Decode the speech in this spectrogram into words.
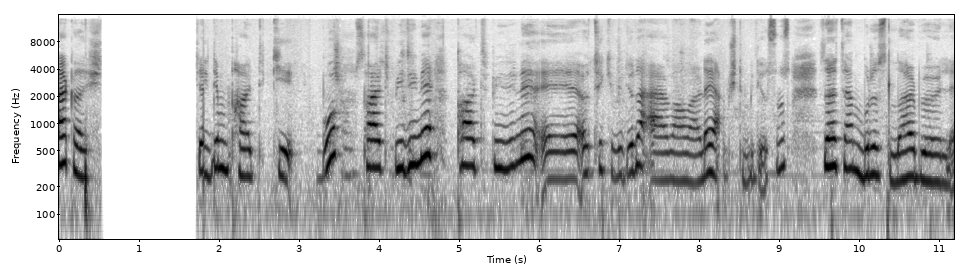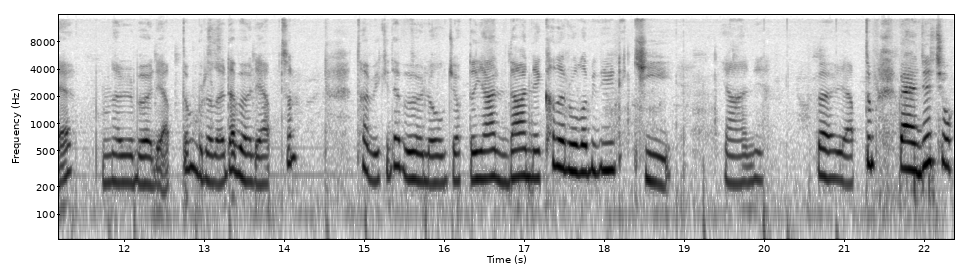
Arkadaşlar Dedim part 2 bu. Part 1'ini part 1'ini e, öteki videoda Ervalar'da yapmıştım biliyorsunuz. Zaten burasılar böyle. Bunları böyle yaptım. Buraları da böyle yaptım. Tabii ki de böyle olacaktı. Yani daha ne kadar olabilirdi ki? Yani böyle yaptım. Bence çok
